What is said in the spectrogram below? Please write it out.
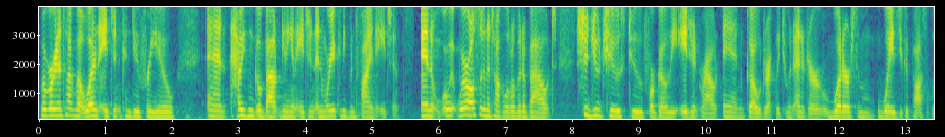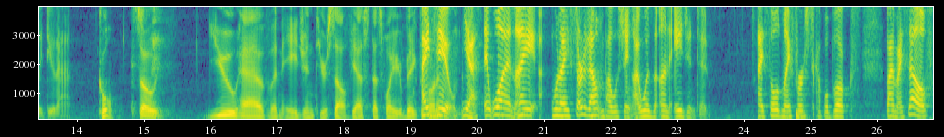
but we're going to talk about what an agent can do for you and how you can go about getting an agent and where you can even find agents. And we're also going to talk a little bit about should you choose to forego the agent route and go directly to an editor, what are some ways you could possibly do that? Cool. So you have an agent yourself, yes? That's why you're a big proponent? I do, yes. And well, and I when I started out in publishing, I was unagented. I sold my first couple books by myself,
